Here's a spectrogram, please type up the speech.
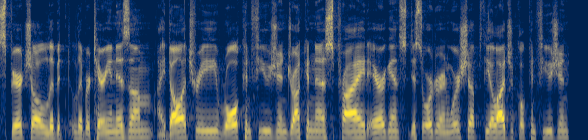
spiritual libertarianism, idolatry, role confusion, drunkenness, pride, arrogance, disorder in worship, theological confusion,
